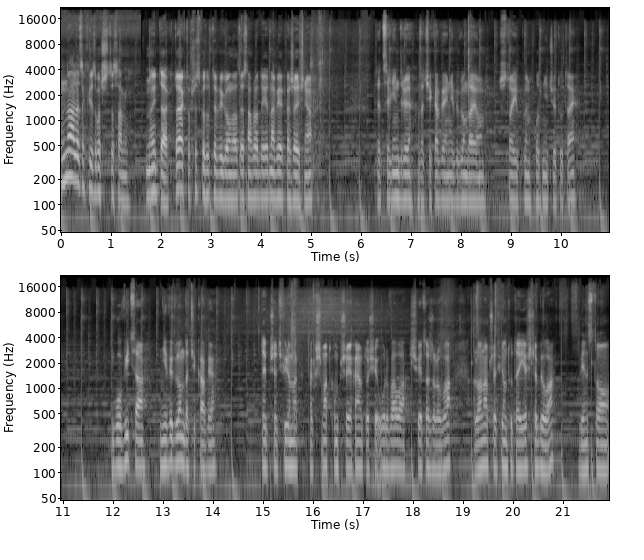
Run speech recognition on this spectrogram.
No ale za chwilę zobaczycie to sami. No i tak, to jak to wszystko tutaj wygląda, to jest naprawdę jedna wielka rzeźnia. Te cylindry za ciekawie nie wyglądają. Stoi płyn chłodniczy tutaj. Głowica nie wygląda ciekawie. Tutaj przed chwilą jak tak szmatką przejechałem to się urwała świeca żarowa, ale ona przed chwilą tutaj jeszcze była, więc to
